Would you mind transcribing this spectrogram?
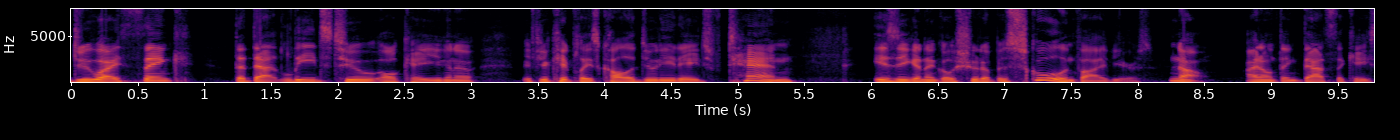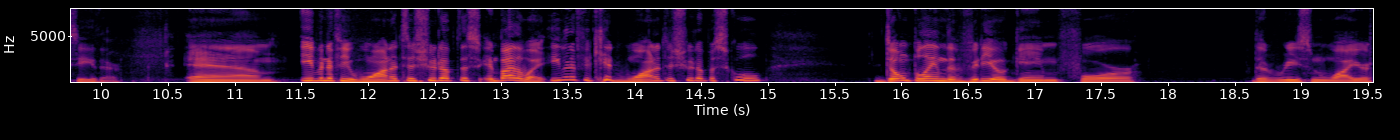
Do I think that that leads to okay? You're gonna if your kid plays Call of Duty at age ten, is he gonna go shoot up his school in five years? No, I don't think that's the case either. Um, even if he wanted to shoot up this, and by the way, even if a kid wanted to shoot up a school, don't blame the video game for the reason why your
